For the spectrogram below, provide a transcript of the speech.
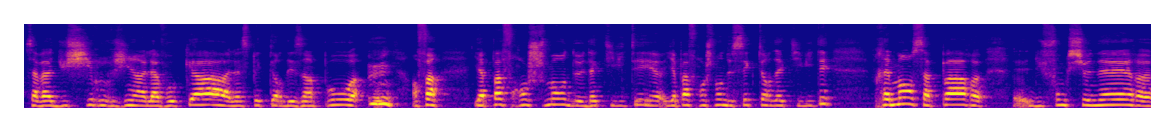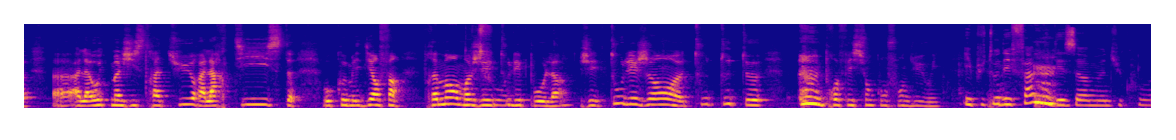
Ça va du chirurgien à l'avocat, à l'inspecteur des impôts. enfin, il n'y a pas franchement d'activité, il n'y a pas franchement de secteur d'activité. Vraiment, ça part euh, du fonctionnaire euh, à la haute magistrature, à l'artiste, au comédien. Enfin, vraiment, moi j'ai tous les pôles. Hein. J'ai tous les gens, euh, tout, toutes professions confondues, oui. Et plutôt des femmes ou des hommes, du coup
